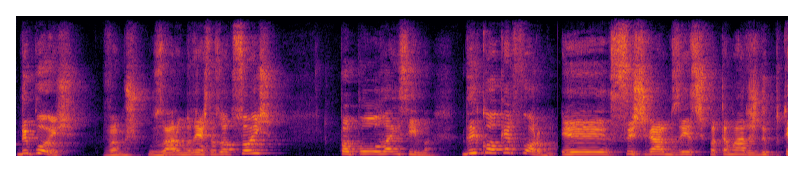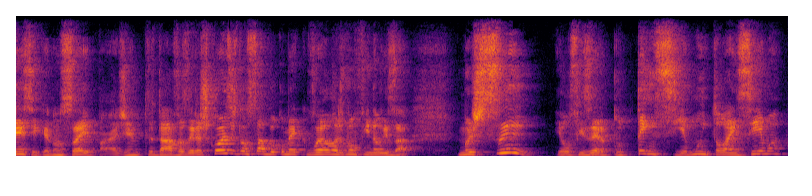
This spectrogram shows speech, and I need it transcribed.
Depois, vamos usar uma destas opções para pô-lo lá em cima. De qualquer forma, eh, se chegarmos a esses patamares de potência, que eu não sei, pá, a gente está a fazer as coisas, não sabe como é que elas vão finalizar. Mas se ele fizer potência muito lá em cima,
